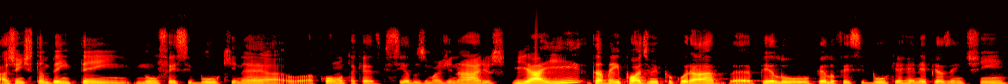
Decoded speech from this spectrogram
a gente também tem no Facebook, né, a, a conta que é Cia dos Imaginários. E aí também pode me procurar é, pelo, pelo Facebook, é René Piazentin.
